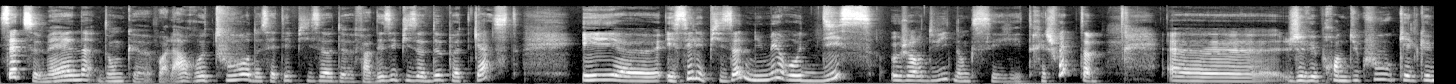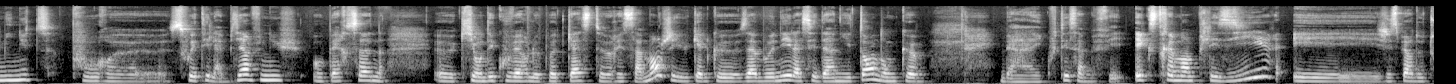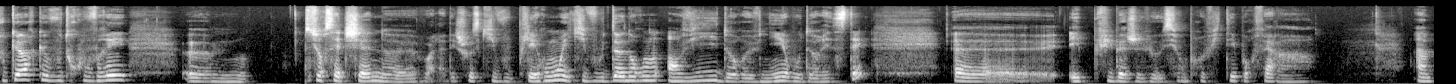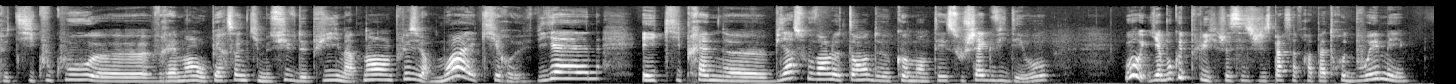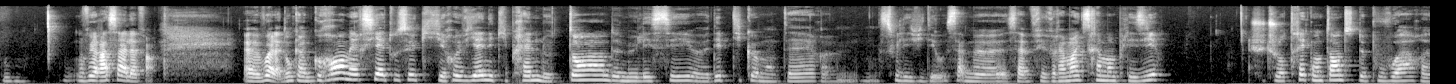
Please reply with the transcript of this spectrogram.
cette semaine. Donc euh, voilà, retour de cet épisode, enfin des épisodes de podcast. Et, euh, c'est l'épisode numéro 10 aujourd'hui, donc c'est très chouette. Euh, je vais prendre du coup quelques minutes pour souhaiter la bienvenue aux personnes qui ont découvert le podcast récemment. J'ai eu quelques abonnés là ces derniers temps, donc ben écoutez, ça me fait extrêmement plaisir et j'espère de tout cœur que vous trouverez euh, sur cette chaîne euh, voilà, des choses qui vous plairont et qui vous donneront envie de revenir ou de rester. Euh, et puis ben, je vais aussi en profiter pour faire un, petit coucou vraiment aux personnes qui me suivent depuis maintenant plusieurs mois et qui reviennent et qui prennent bien souvent le temps de commenter sous chaque vidéo Ouh, il y a beaucoup de pluie. J'espère que ça fera pas trop de bruit, mais on verra ça à la fin. Euh, voilà, donc un grand merci à tous ceux qui reviennent et qui prennent le temps de me laisser euh, des petits commentaires euh, sous les vidéos. Ça me, ça me fait vraiment extrêmement plaisir. Je suis toujours très contente de pouvoir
